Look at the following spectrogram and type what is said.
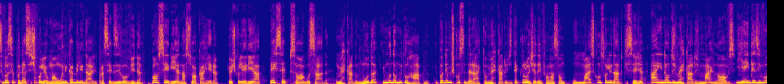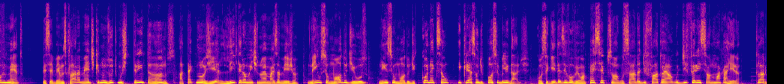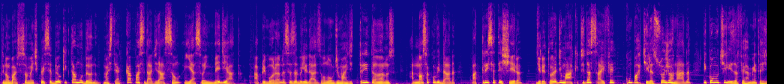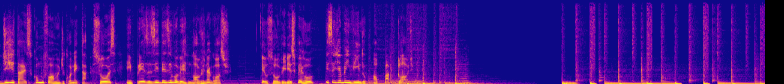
Se você pudesse escolher uma única habilidade para ser desenvolvida, qual seria na sua carreira? Eu escolheria a percepção aguçada. O mercado muda e muda muito rápido, e podemos considerar que o mercado de tecnologia da informação, o mais consolidado que seja, ainda é um dos mercados mais novos e em desenvolvimento percebemos claramente que nos últimos 30 anos a tecnologia literalmente não é mais a mesma, nem o seu modo de uso, nem o seu modo de conexão e criação de possibilidades. Conseguir desenvolver uma percepção aguçada de fato é algo diferencial numa carreira. Claro que não basta somente perceber o que está mudando, mas ter a capacidade da ação e ação imediata. Aprimorando essas habilidades ao longo de mais de 30 anos, a nossa convidada, Patrícia Teixeira, diretora de marketing da Cypher, compartilha sua jornada e como utiliza ferramentas digitais como forma de conectar pessoas, empresas e desenvolver novos negócios. Eu sou o Vinícius Perro e seja bem-vindo ao Papo Cloud.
